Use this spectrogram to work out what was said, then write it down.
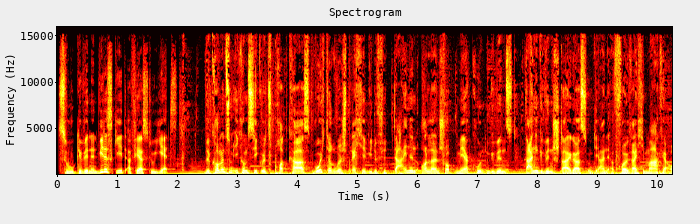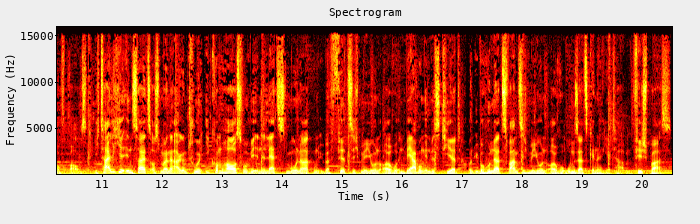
zu gewinnen. Wie das geht, erfährst du jetzt. Willkommen zum Ecom Secrets Podcast, wo ich darüber spreche, wie du für deinen Online-Shop mehr Kunden gewinnst, deinen Gewinn steigerst und dir eine erfolgreiche Marke aufbaust. Ich teile hier Insights aus meiner Agentur Ecom House, wo wir in den letzten Monaten über 40 Millionen Euro in Werbung investiert und über 120 Millionen Euro Umsatz generiert haben. Viel Spaß!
